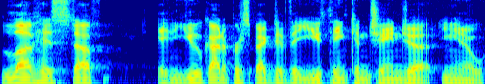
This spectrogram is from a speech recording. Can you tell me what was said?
love his stuff and you've got a perspective that you think can change a you know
